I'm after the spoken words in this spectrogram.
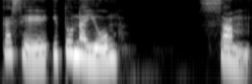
kasi ito na yung sum.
